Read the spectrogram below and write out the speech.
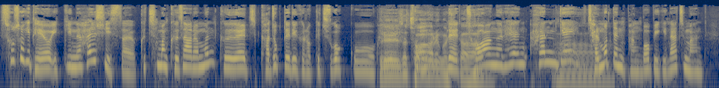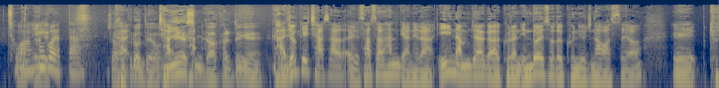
소속이 되어 있기는 할 수 있어요. 그렇지만 그 사람은 그의 가족들이 그렇게 죽었고 그래서 저항하는 네, 것이다. 저항을 한게 아. 잘못된 방법이긴 하지만 저항한 이게- 거였다. 자, 가- 그런데요. 자, 이해했습니다. 갈등의 가족이 자살 에, 사살한 게 아니라 이 남자가 그런 인도에서도 그 뉴스 나왔어요. 예, 겨-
